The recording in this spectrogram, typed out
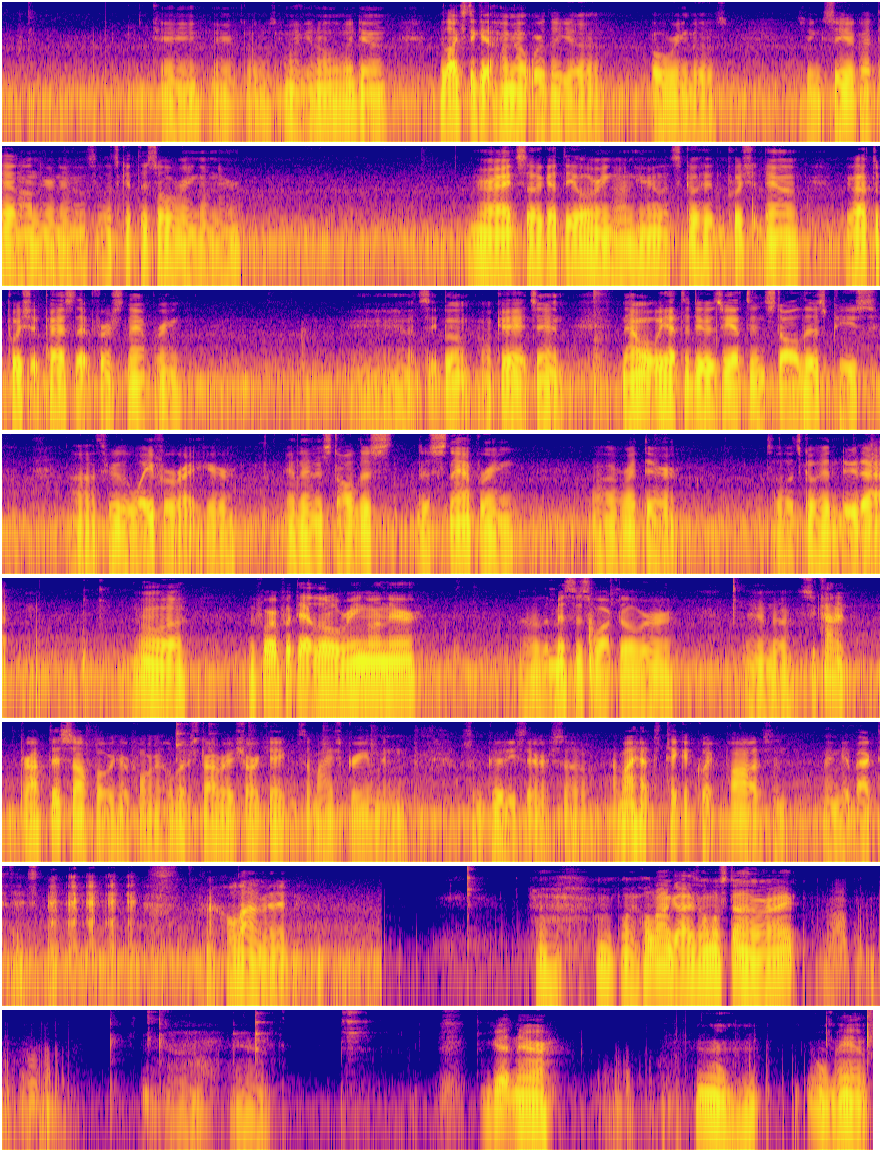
Okay, there it goes. Come on, get all the way down. He likes to get hung up where the uh, O-ring goes. So you can see I got that on there now. So let's get this O-ring on there. Alright, so I got the O-ring on here. Let's go ahead and push it down. You have to push it past that first snap ring. And let's see, boom. Okay, it's in. Now what we have to do is we have to install this piece uh, through the wafer right here. And then install this, this snap ring uh, right there. So let's go ahead and do that. Oh, uh, before I put that little ring on there, uh, the missus walked over and uh, she kind of dropped this off over here for me. A little bit of strawberry shortcake and some ice cream and some goodies there. So I might have to take a quick pause and then get back to this. hold on a minute. Oh boy, hold on guys, almost done, alright? Oh man. I'm getting there. Hmm. Oh man.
